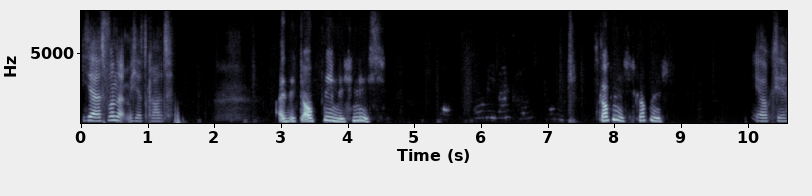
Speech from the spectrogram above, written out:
Ja, es wundert mich jetzt gerade. Also ich glaube nämlich nicht. Ich glaube nicht, ich glaube nicht. Ja, okay.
